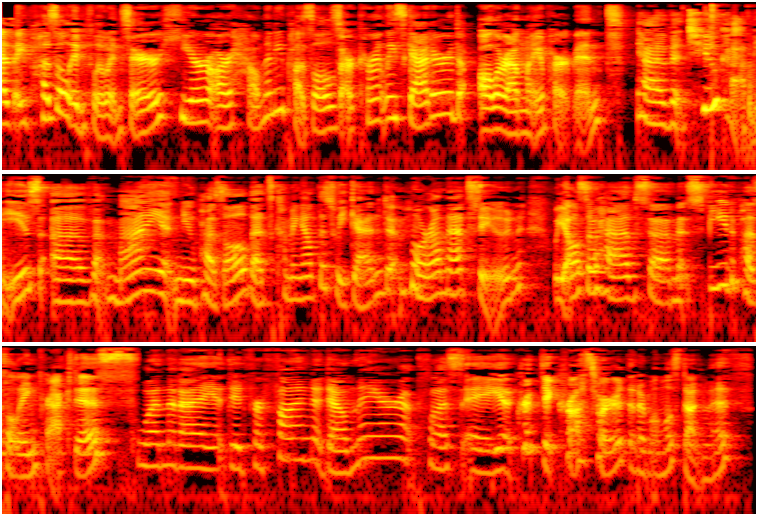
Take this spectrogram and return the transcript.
As a puzzle influencer, here are how many puzzles are currently scattered all around my apartment. I have two copies of my new puzzle that's coming out this weekend. More on that soon. We also have some speed puzzling practice. One that I did for fun down there, plus a cryptic crossword that I'm almost done with.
